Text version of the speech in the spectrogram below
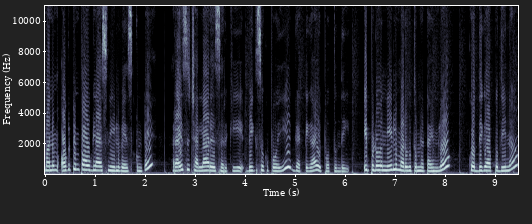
మనం ఒకటి పావు గ్లాస్ నీళ్ళు వేసుకుంటే రైస్ చల్లారేసరికి బిగుసుకుపోయి గట్టిగా అయిపోతుంది. ఇప్పుడు నీళ్ళు మరుగుతున్న టైంలో కొద్దిగా పుదీనా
